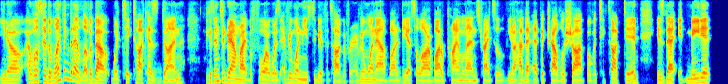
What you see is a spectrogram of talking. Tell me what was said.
You know, I will say the one thing that I love about what TikTok has done, because Instagram right before was everyone needs to be a photographer. Everyone out bought a DSLR, bought a prime lens, tried to, you know, have that epic travel shot. But what TikTok did is that it made it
